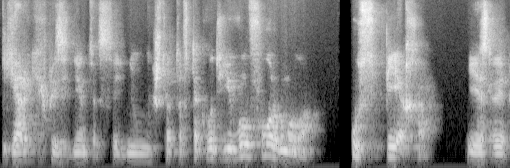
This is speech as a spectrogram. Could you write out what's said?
ярких президентов Соединенных Штатов. Так вот, его формула успеха, если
